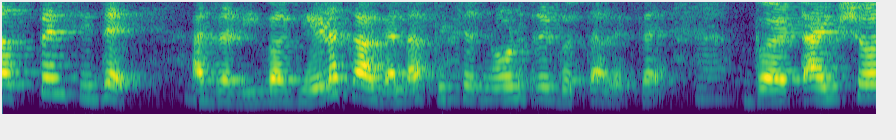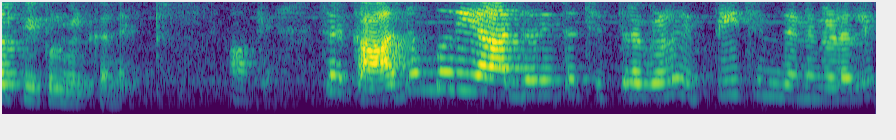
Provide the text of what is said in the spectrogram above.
ಸಸ್ಪೆನ್ಸ್ ಇದೆ. ಅದ್ರಲ್ಲಿ ಇವಾಗ ಹೇಳೋಕ್ಕಾಗಲ್ಲ ಪಿಕ್ಚರ್ ನೋಡಿದ್ರೆ ಗೊತ್ತಾಗುತ್ತೆ. But I am sure people will connect okay. Sir, ಕಾದಂಬರಿ ಆಧಾರಿತ ಚಿತ್ರಗಳು ಇತ್ತೀಚಿನ ದಿನಗಳಲ್ಲಿ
